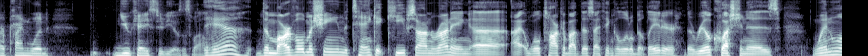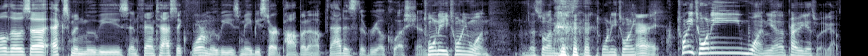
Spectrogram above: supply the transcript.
or Pinewood UK studios as well. Yeah, the Marvel machine, the tank, it keeps on running. Uh, I, we'll talk about this, I think, a little bit later. The real question is, when will those uh, X Men movies and Fantastic Four movies maybe start popping up? That is the real question. 2021. That's what I'm guessing. 2020. All right. 2021. Yeah, that probably guess what I got.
